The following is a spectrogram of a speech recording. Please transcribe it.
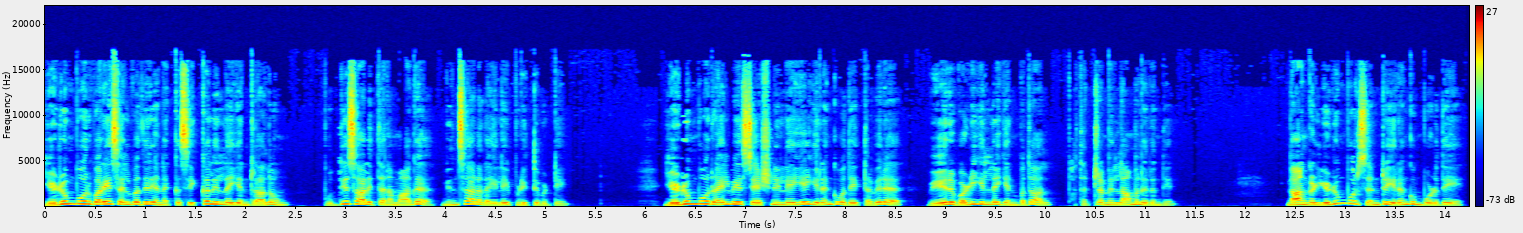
எழும்பூர் வரை செல்வதில் எனக்கு சிக்கல் இல்லை என்றாலும் புத்திசாலித்தனமாக மின்சார ரயிலை பிடித்துவிட்டேன் எழும்பூர் ரயில்வே ஸ்டேஷனிலேயே இறங்குவதைத் தவிர வேறு வழியில்லை என்பதால் பதற்றமில்லாமல் இருந்தேன். நாங்கள் எழும்பூர் சென்று இறங்கும் பொழுதே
